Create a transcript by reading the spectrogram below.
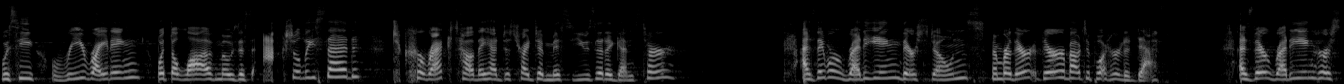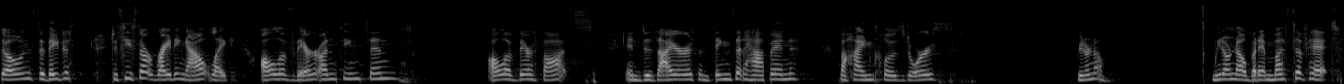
Was he rewriting what the law of Moses actually said to correct how they had just tried to misuse it against her? As they were readying their stones, remember, they're, they're about to put her to death. As they're readying her stones, did they just does he start writing out like all of their unseen sins? All of their thoughts and desires and things that happen behind closed doors? We don't know. We don't know, but it must have hit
